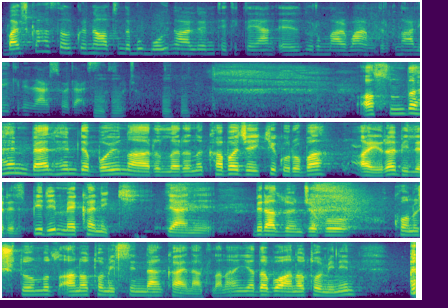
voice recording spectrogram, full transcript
başka hastalıkların altında bu boyun ağrılarını tetikleyen e, durumlar var mıdır? Bunlarla ilgili neler söylersiniz hocam? Aslında hem bel hem de boyun ağrılarını kabaca iki gruba ayırabiliriz. Biri mekanik yani biraz önce bu konuştuğumuz anatomisinden kaynaklanan ya da bu anatominin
